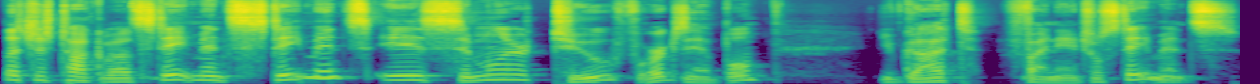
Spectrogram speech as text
Let's just talk about statements. Statements is similar to, for example, you've got financial statements,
